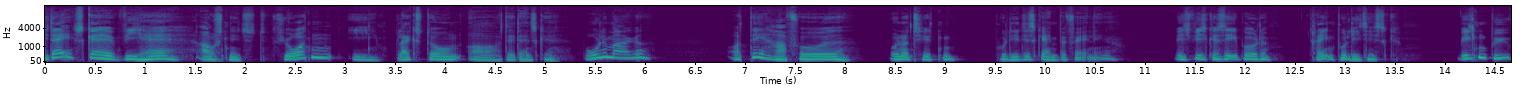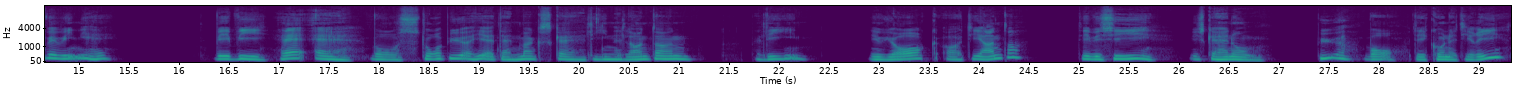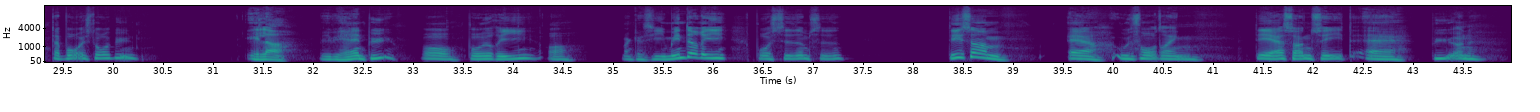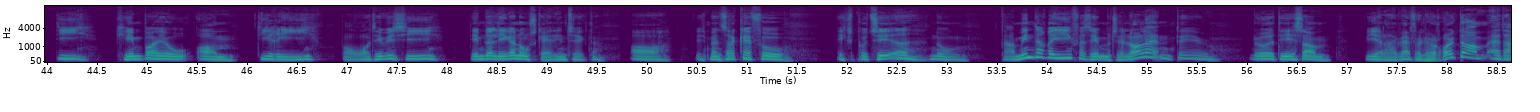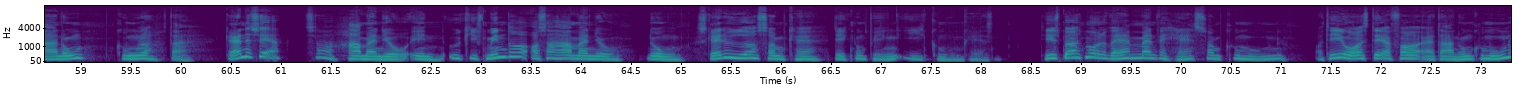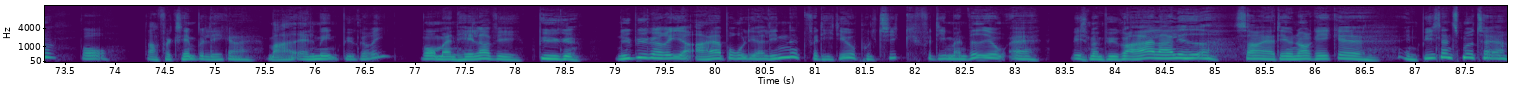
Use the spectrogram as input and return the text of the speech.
I dag skal vi have afsnit 14 i Blackstone og det danske boligmarked, og det har fået undertitlen Politiske anbefalinger. Hvis vi skal se på det rent politisk, hvilken by vil vi egentlig have? Vil vi have, at vores store byer her i Danmark skal ligne London, Berlin, New York og de andre? Det vil sige, at vi skal have nogle byer, hvor det kun er de rige, der bor i storbyen? Eller vil vi have en by, hvor både rige og man kan sige mindre rige bor side om side? Det, som er udfordringen, det er sådan set, at byerne, de kæmper jo om de rige borgere. Det vil sige dem, der ligger nogle skatteindtægter. Og hvis man så kan få eksporteret nogle, der er mindre rige, for eksempel til Lolland, det er jo noget af det, som vi har da i hvert fald hørt rygter om, at der er nogle kommuner, der gerne ser, så har man jo en udgift mindre, og så har man jo nogle skatteyder, som kan lægge nogle penge i kommunekassen. Det er spørgsmålet, hvad man vil have som kommune. Og det er jo også derfor, at der er nogle kommuner, hvor der for eksempel ligger meget almen byggeri, hvor man hellere vil bygge nybyggerier, ejerboliger og lignende, fordi det er jo politik, fordi man ved jo, at hvis man bygger ejerlejligheder, så er det jo nok ikke øh, en bistandsmodtager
